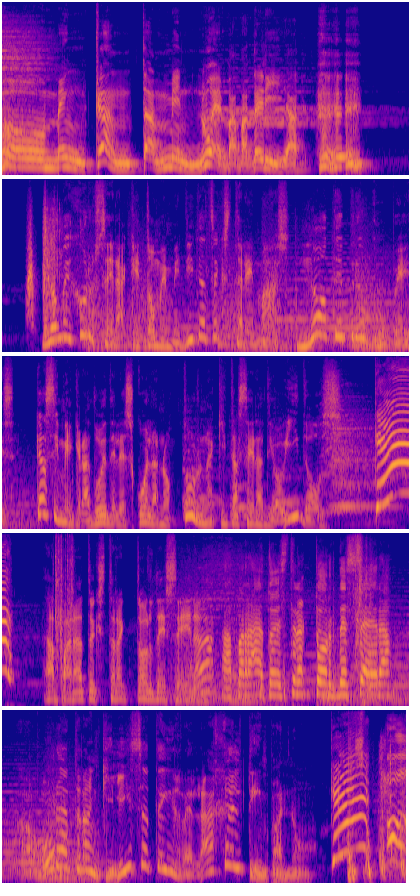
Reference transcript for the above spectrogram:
Oh, me encanta mi nueva batería. Lo mejor será que tome medidas extremas. No te preocupes. Casi me gradué de la escuela nocturna quitacera de oídos. ¿Qué? ¿Aparato extractor de cera? Aparato extractor de cera. Ahora tranquilízate y relaja el tímpano. ¿Qué? Oh.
